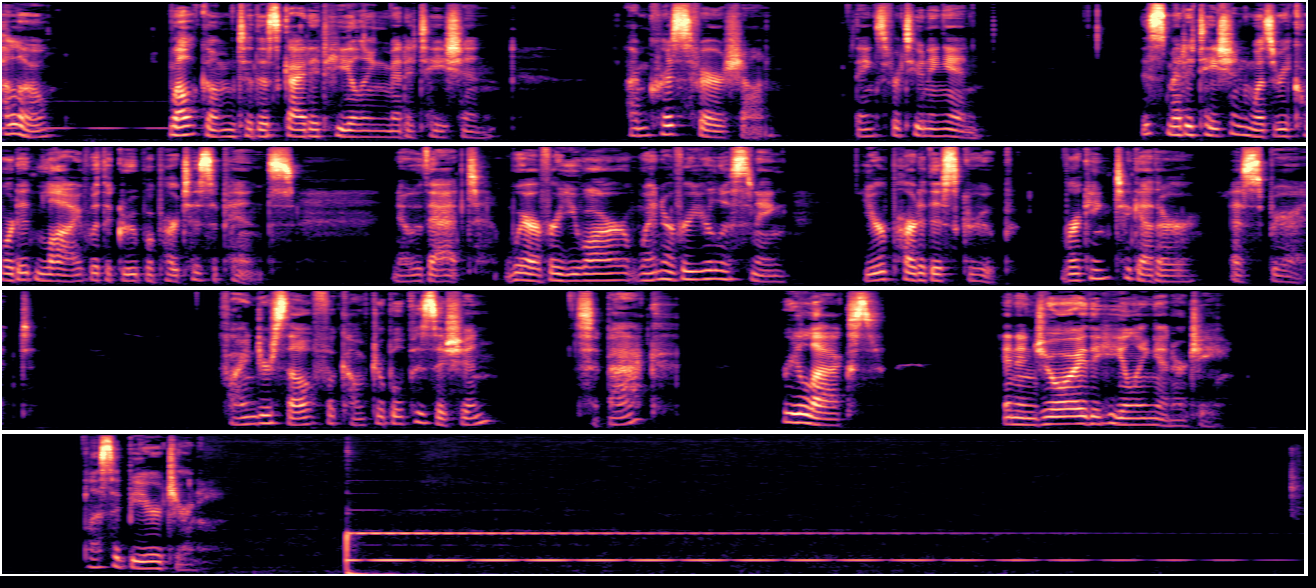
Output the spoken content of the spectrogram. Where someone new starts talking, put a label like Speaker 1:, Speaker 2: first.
Speaker 1: Hello. Welcome to this guided healing meditation. I'm Chris Farashon. Thanks for tuning in. This meditation was recorded live with a group of participants. Know that wherever you are, whenever you're listening, you're part of this group, working together as spirit. Find yourself a comfortable position, sit back, relax, and enjoy the healing energy. Blessed be your journey.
